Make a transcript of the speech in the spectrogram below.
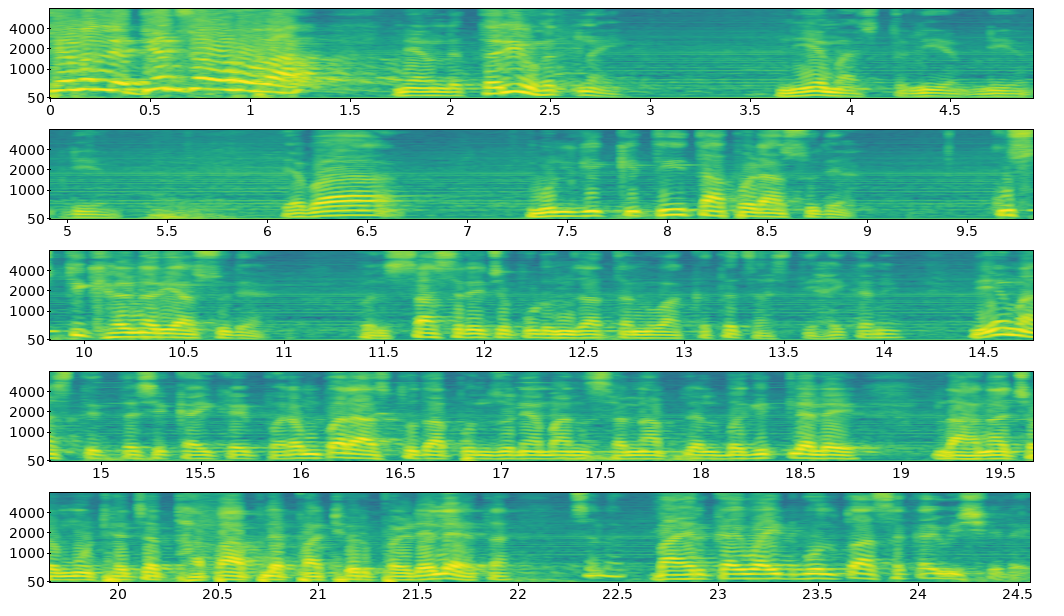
ते म्हणले देत जाऊ बाबा. मी म्हणलं तरी होत नाही. नियम असतो नियम नियम नियम. या बा मुलगी किती तापड असू द्या कुस्ती खेळणारी असू द्या. पण सासऱ्याच्या पुढून जाताना वाकतच असते आहे का नाही? नियम असते तसे काही काही परंपरा असतो आपण जुन्या माणसांना आपल्याला बघितलेलं आहे. लहानाच्या मोठ्याच्या थापा आपल्या पाठीवर पडलेल्या आहेत. चला बाहेर काय वाईट बोलतो असा काही विषय नाही.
